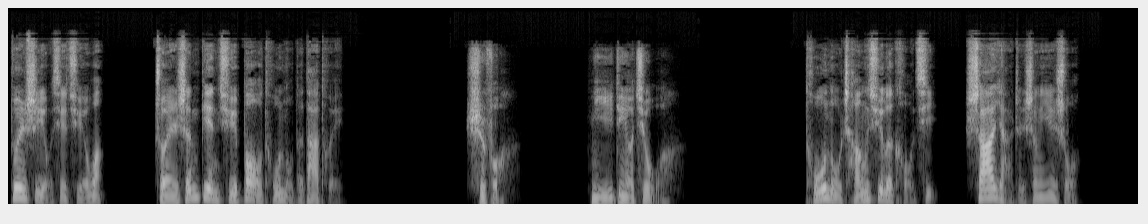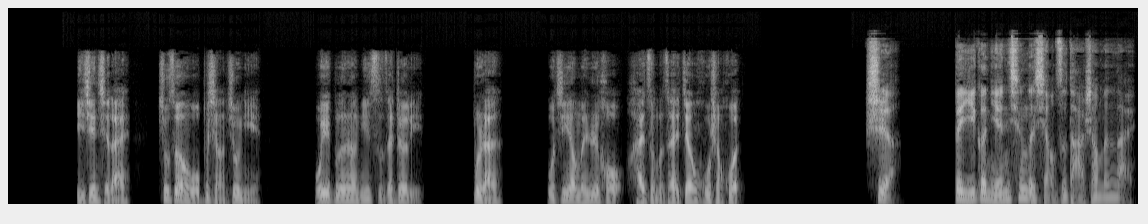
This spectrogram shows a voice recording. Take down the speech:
顿时有些绝望，转身便去抱图努的大腿。师傅，你一定要救我！图努长吁了口气，沙哑着声音说。你先起来，就算我不想救你，我也不能让你死在这里，不然我金阳门日后还怎么在江湖上混？是啊，被一个年轻的小子打上门来，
